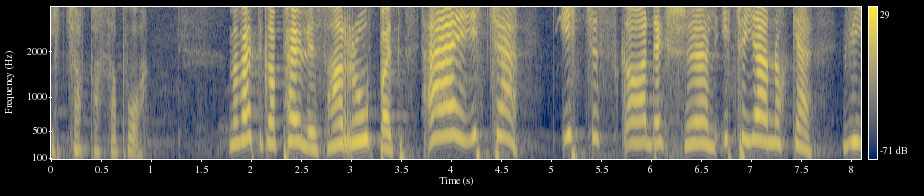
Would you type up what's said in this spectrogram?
ikke har passa på. Men vet du hva Paulus han roper ut? Hei, ikke! Ikke skad deg sjøl. Ikke gjør noe. Vi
